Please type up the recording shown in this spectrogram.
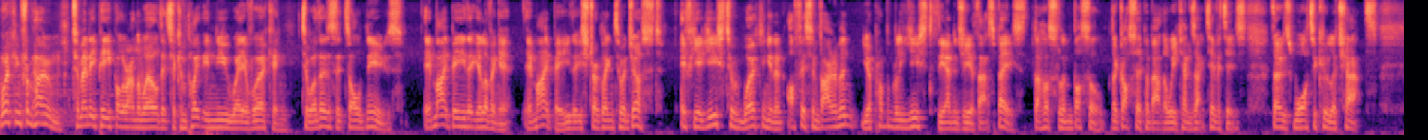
Working from home. To many people around the world, it's a completely new way of working. To others, it's old news. It might be that you're loving it, it might be that you're struggling to adjust. If you're used to working in an office environment, you're probably used to the energy of that space, the hustle and bustle, the gossip about the weekend's activities, those water cooler chats.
